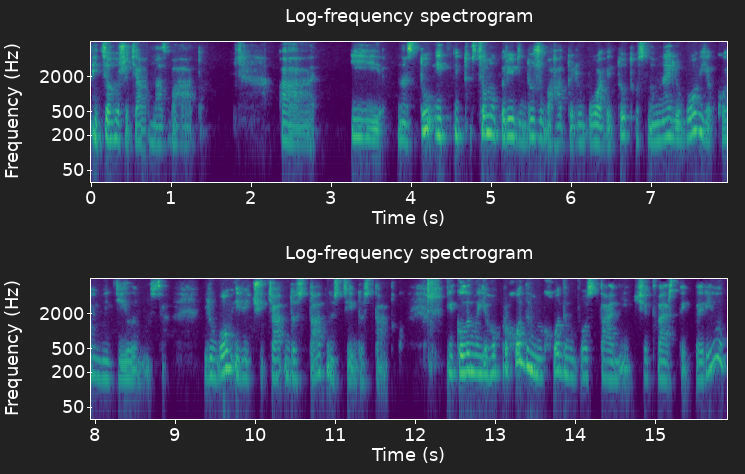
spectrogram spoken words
І цього життя у нас багато. А, і, наступ, і, і в цьому періоді дуже багато любові. Тут основне любов, якою ми ділимося. Любов і відчуття достатності і достатку. І коли ми його проходимо, ми входимо в останній четвертий період,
